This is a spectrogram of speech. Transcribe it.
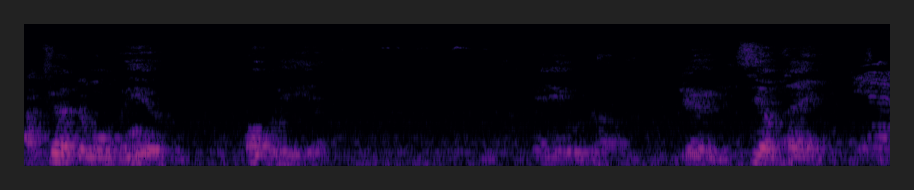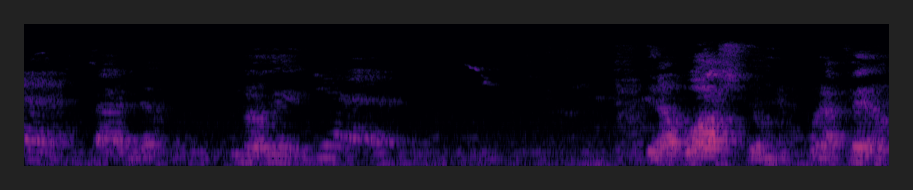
I felt them over here. Over here. And it was um, dirty. See what I'm saying? Yeah. I left them. You know what I mean? Then I washed them when I found them.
